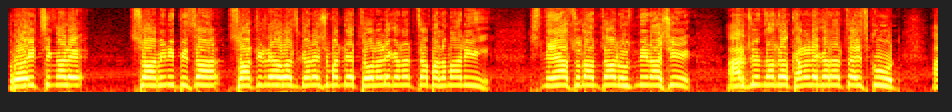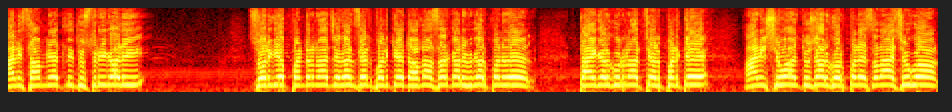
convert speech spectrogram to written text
रोहित शिंगाडे. स्वामिनी पिसाळ स्वाती ड्रायव्हर्स गणेशमध्ये चोराडेकरांचा बलमानी स्नेहा सुदामचा उजनी नाशिक. अर्जुन जाधव खराडेकरांचा इस्कूट. आणि सामन्यातली दुसरी गाडी. स्वर्गीय पंढरनाथ जगनसेठ फडके दादा सरकार विगर पनवेल. टायगर गुरुनाथ शेठ फडके आणि शिवाज तुषार घोरपडे सदाशिवगड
